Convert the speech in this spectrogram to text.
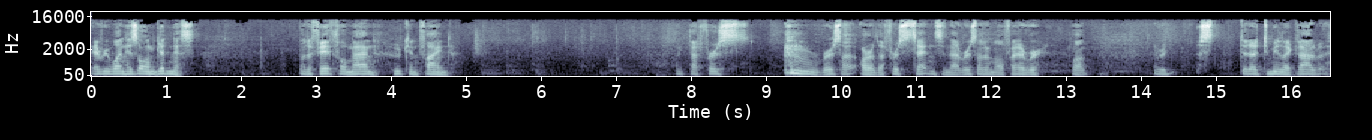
everyone his own goodness, but a faithful man who can find? Like that first verse, uh, or the first sentence in that verse, I don't know if I ever, well, ever stood out to me like that.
